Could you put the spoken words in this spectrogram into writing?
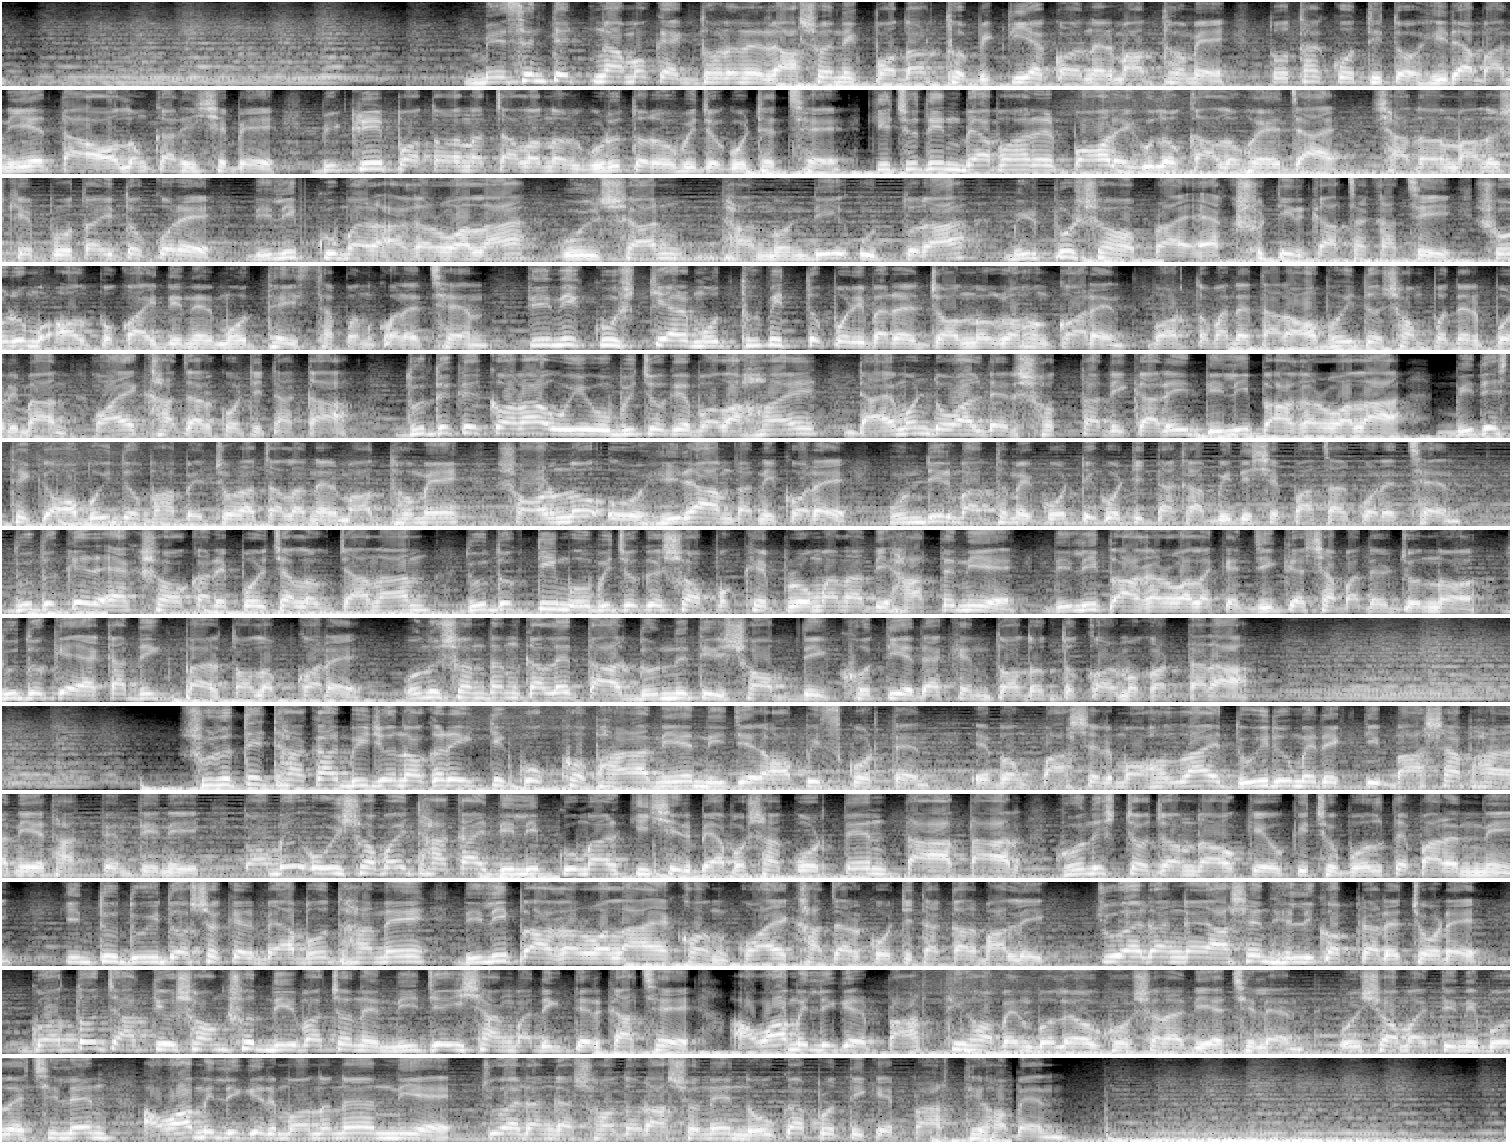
মেসেন্টেট নামক এক ধরনের রাসায়নিক পদার্থ বিক্রিয়াকরণের মাধ্যমে তথাকথিত হীরা বানিয়ে তা অলংকার হিসেবে বিক্রির প্রতারণা চালানোর গুরুতর অভিযোগ উঠেছে। কিছুদিন ব্যবহারের পর এগুলো কালো হয়ে যায়। সাধারণ মানুষকে প্রতারিত করে দিলীপ কুমার আগারওয়ালা, গুলশান, ধানমন্ডি, উত্তরা, মিরপুর সহ প্রায় একশোটির কাছাকাছি শোরুম অল্প কয়েকদিনের মধ্যে স্থাপন করেছেন। তিনি কুষ্টিয়ার মধ্যবিত্ত পরিবারের জন্মগ্রহণ করেন। বর্তমানে তার অবৈধ সম্পদের পরিমাণ কয়েক হাজার কোটি টাকা। দুদিকে করা ওই অভিযোগে বলা হয়, ডায়মন্ড ওয়ার্ল্ডের সত্ত্বাধিকারী দিলীপ আগারওয়ালা বিদেশ থেকে অবৈধভাবে চোরাচালানের মাধ্যমে স্বর্ণ ও হীরা আমদানি করে, হুন্ডির মাধ্যমে কোটি কোটি টাকা বিদেশে পাচার করেছেন। দুদকের এক সহকারী পরিচালক জানান, দুদক টিম অভিযোগের সপক্ষে প্রমাণাদি হাতে নিয়ে দিলীপ আগারওয়ালাকে জিজ্ঞাসাবাদের জন্য দুদকে একাধিকবার তলব করে। অনুসন্ধানকালে তার দুর্নীতির সব দিক খতিয়ে দেখেন তদন্ত কর্মকর্তারা। শুরুতে ঢাকার বিজয়নগরে একটি কক্ষ ভাড়া নিয়ে নিজের অফিস করতেন এবং পাশের মহল্লায় দুই রুমের একটি বাসা ভাড়া নিয়ে থাকতেন তিনি। তবে ওই সময় ঢাকায় দিলীপ কুমার কিসের ব্যবসা করতেন তা তার ঘনিষ্ঠজনরাও কেউ কিছু বলতে পারেননি। কিন্তু দুই দশকের ব্যবধানে দিলীপ আগারওয়ালা এখন কয়েক হাজার কোটি টাকার মালিক। চুয়াডাঙ্গায় আসেন হেলিকপ্টারে চড়ে। গত জাতীয় সংসদ নির্বাচনে নিজেই সাংবাদিকদের কাছে আওয়ামী লীগের প্রার্থী হবেন বলেও ঘোষণা দিয়েছিলেন। ওই সময় তিনি বলেছিলেন, আওয়ামী লীগের মনোনয়ন নিয়ে চুয়াডাঙ্গা সদর আসনে নৌকা প্রতীকে প্রার্থী হবেন।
